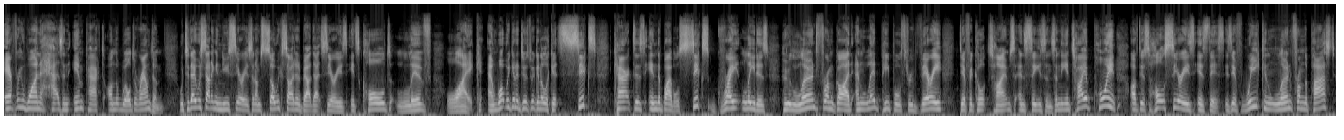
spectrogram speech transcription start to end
everyone has an impact on the world around them. Well, today we're starting a new series, and I'm so excited about that series. It's called Live Like. And what we're going to do is we're going to look at six characters in the Bible, six great leaders who learned from God and led people through very difficult times and seasons. And the entire point of this whole series is this is if we can learn from the past,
